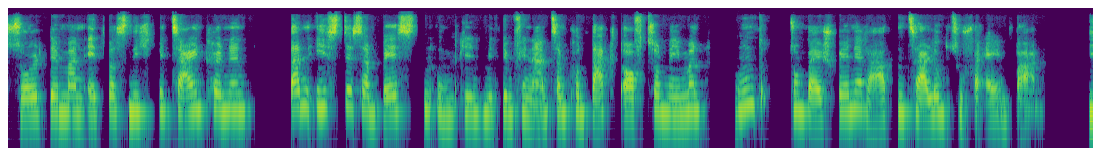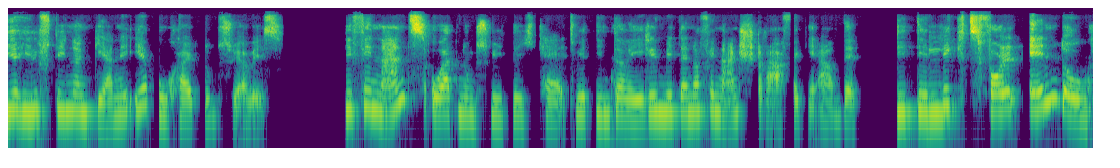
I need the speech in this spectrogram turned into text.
Sollte man etwas nicht bezahlen können, dann ist es am besten, umgehend mit dem Finanzamt Kontakt aufzunehmen und zum Beispiel eine Ratenzahlung zu vereinbaren. Hier hilft Ihnen gerne Ihr Buchhaltungsservice. Die Finanzordnungswidrigkeit wird in der Regel mit einer Finanzstrafe geahndet. Die Deliktsvollendung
